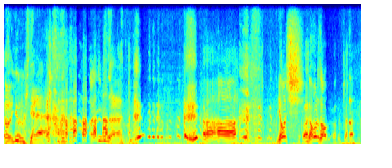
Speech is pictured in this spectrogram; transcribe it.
あよく来たな。あ行くぞ。よし頑張るぞ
